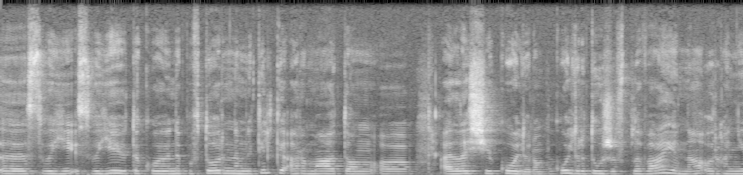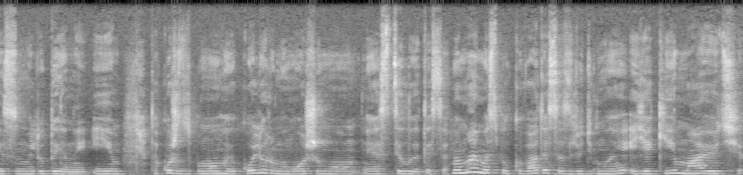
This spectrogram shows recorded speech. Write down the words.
е, свої, своєю такою неповторним не тільки ароматом, але ще й кольором. Колір дуже впливає на організм людини, і також за допомогою кольору ми можемо зцілитися. Ми маємо спілкуватися з людьми, які мають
